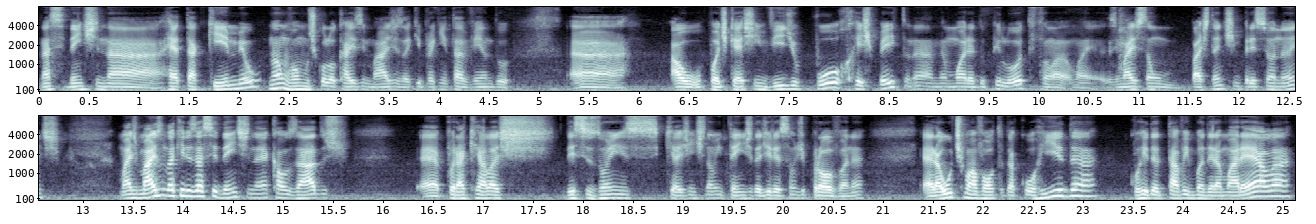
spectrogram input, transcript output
No acidente na reta Kemmel. Não vamos colocar as imagens aqui para quem está vendo uh, ao podcast em vídeo por respeito né, à memória do piloto. Uma, uma, as imagens são bastante impressionantes. Mas mais um daqueles acidentes né, causados é, por aquelas decisões que a gente não entende da direção de prova. Né? Era a última volta da corrida, a corrida estava em bandeira amarela,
